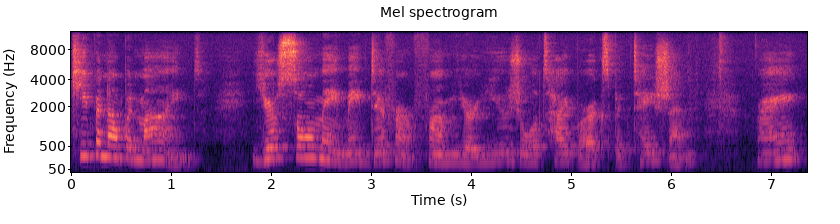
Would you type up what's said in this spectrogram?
keep an open mind. Your soulmate may differ from your usual type or expectation, right?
